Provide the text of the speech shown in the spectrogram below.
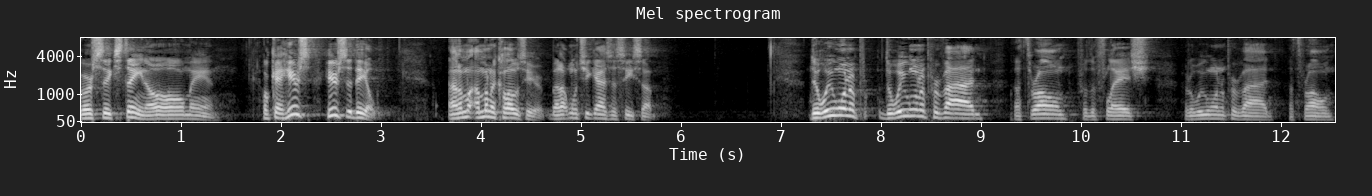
Verse 16. Oh, man. Okay, here's, here's the deal. I'm, I'm going to close here, but I want you guys to see something. Do we want to do we want to provide a throne for the flesh or do we want to provide a throne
